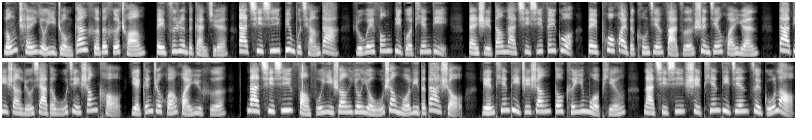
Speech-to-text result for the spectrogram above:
龙尘有一种干涸的河床被滋润的感觉，那气息并不强大，如微风避过天地。但是当那气息飞过，被破坏的空间法则瞬间还原，大地上留下的无尽伤口也跟着缓缓愈合。那气息仿佛一双拥有无上魔力的大手，连天地之伤都可以抹平。那气息是天地间最古老、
